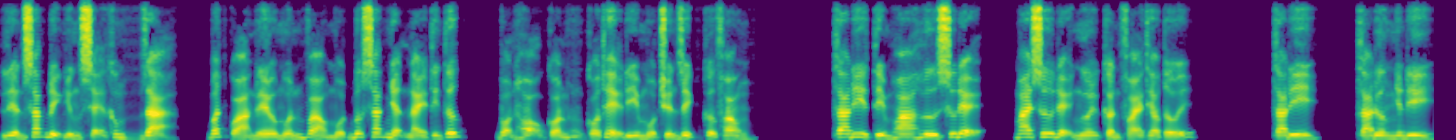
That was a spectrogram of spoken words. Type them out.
liền xác định ứng sẽ không giả, bất quá nếu muốn vào một bước xác nhận này tin tức, bọn họ còn có thể đi một chuyến dịch cơ phong. Ta đi tìm hoa hư sư đệ, mai sư đệ ngươi cần phải theo tới. Ta đi, ta đương nhiên đi.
